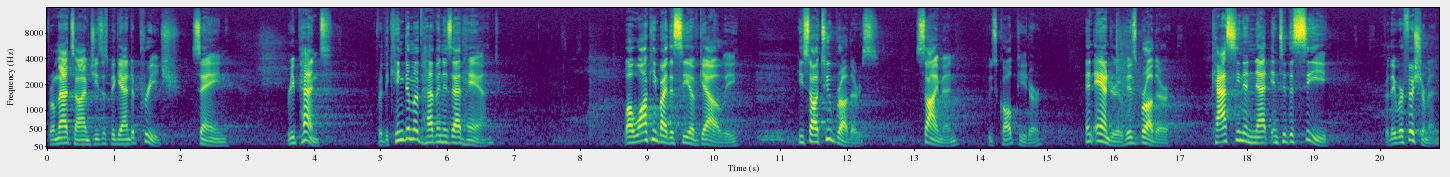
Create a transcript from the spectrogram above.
From that time, Jesus began to preach, saying, Repent, for the kingdom of heaven is at hand. While walking by the Sea of Galilee, he saw two brothers, Simon, who's called Peter, and Andrew, his brother, casting a net into the sea, for they were fishermen.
